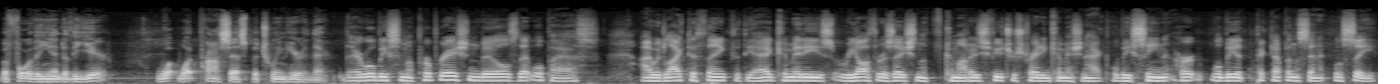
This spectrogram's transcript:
before the end of the year. What what process between here and there? There will be some appropriation bills that will pass. I would like to think that the Ag Committee's reauthorization of the Commodities Futures Trading Commission Act will be seen, will be picked up in the Senate. We'll see.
